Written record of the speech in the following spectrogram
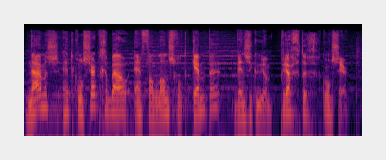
Namens het Concertgebouw en van Landschot Kempen wens ik u een prachtig concert.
